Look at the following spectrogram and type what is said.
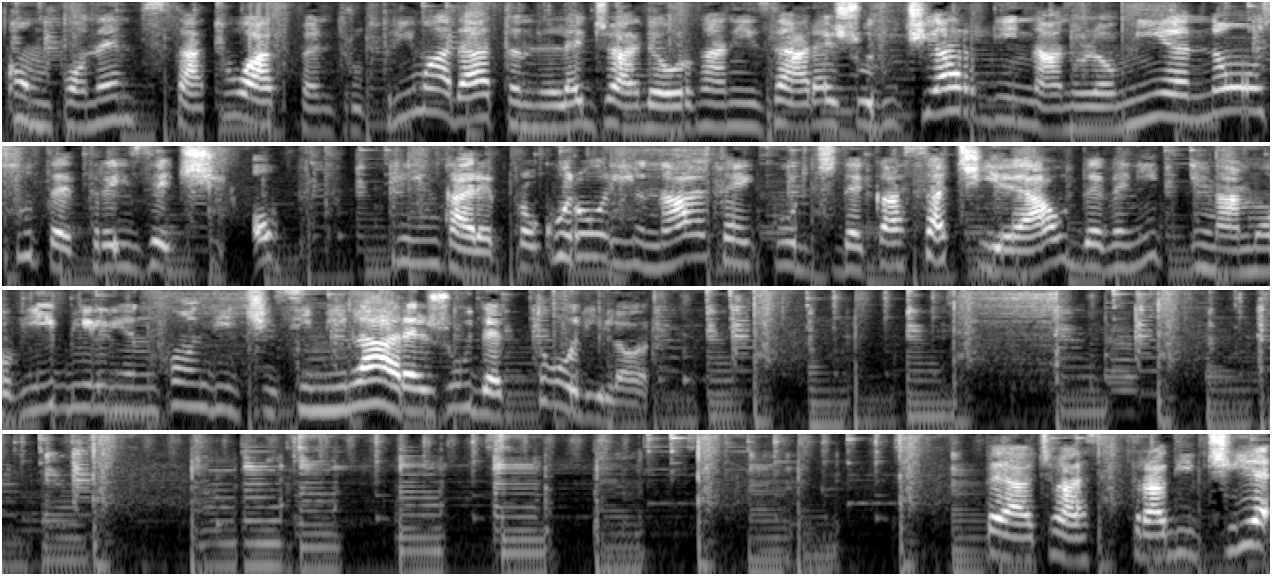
component statuat pentru prima dată în legea de organizare judiciar din anul 1938, prin care procurorii în altei curci de casacie au devenit inamovibili în condiții similare judecătorilor. Pe această tradiție,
